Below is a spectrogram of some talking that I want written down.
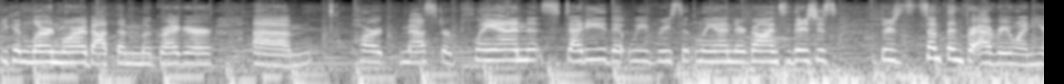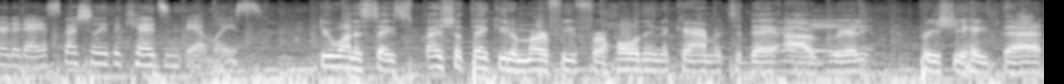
You can learn more about the MacGregor um, Park Master Plan study that we've recently undergone. So there's just there's something for everyone here today, especially the kids and families. do want to say special thank you to Murphy for holding the camera today. I really appreciate that.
